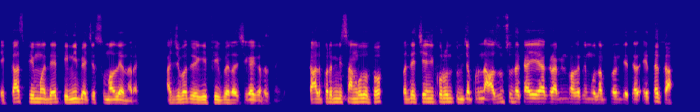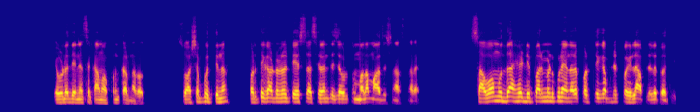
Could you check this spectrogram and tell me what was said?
एकाच फी मध्ये तिन्ही बॅचेस तुम्हाला देणार आहे. अजिबात वेगळी फी भरायची काही गरज नाही कालपर्यंत मी सांगत होतो पण ते चेंज करून तुमच्यापर्यंत अजून सुद्धा काही या ग्रामीण भागातल्या मुलांपर्यंत येतं का? एवढं देण्याचं काम आपण करणार आहोत. सो अशा पद्धतीनं प्रत्येक आठवड्याला टेस्ट असेल आणि त्याच्यावर तुम्हाला मार्गदर्शन असणार आहे. सहावा मुद्दा हे डिपार्टमेंटकडून येणारा प्रत्येक अपडेट पहिला आपल्याला कळतील.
